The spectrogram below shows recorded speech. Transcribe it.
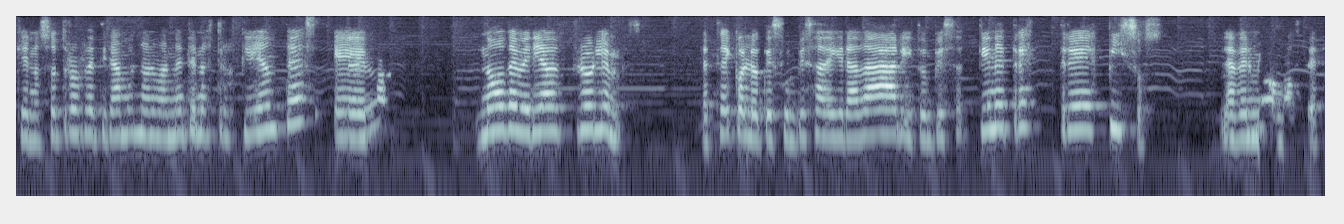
que nosotros retiramos normalmente a nuestros clientes, eh, no debería haber problemas. Con lo que se empieza a degradar y tú empiezas... Tiene tres, tres pisos la vermicompostera.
